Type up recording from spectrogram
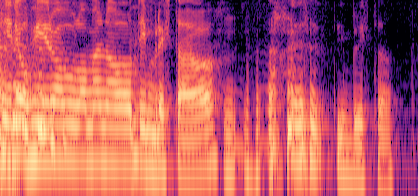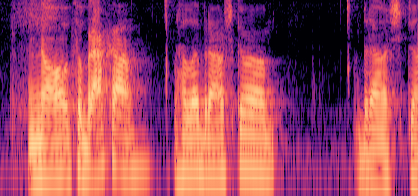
Hero Hero lomeno Team Brichta, jo? Tým Brichta. No, co brácha? Hele, bráška, bráška,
